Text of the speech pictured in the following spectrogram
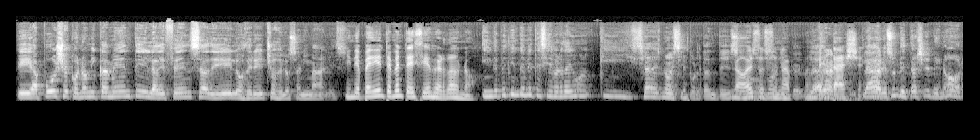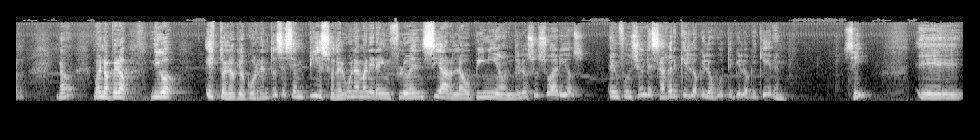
eh, apoya económicamente la defensa de los derechos de los animales. Independientemente de si es verdad o no. Independientemente si es verdad, o no, que ya no es importante eso. No, eso es una- un detalle. Claro, es un detalle menor, ¿no? Bueno, pero digo, esto es lo que ocurre. Entonces empiezo de alguna manera a influenciar la opinión de los usuarios en función de saber qué es lo que les gusta y qué es lo que quieren. ¿Sí? Eh,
